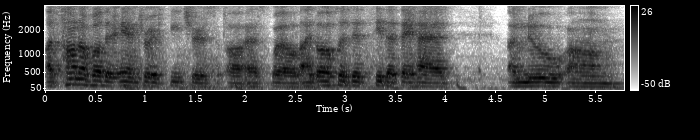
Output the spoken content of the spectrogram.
a ton of other Android features uh, as well. I also did see that they had a new, um,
